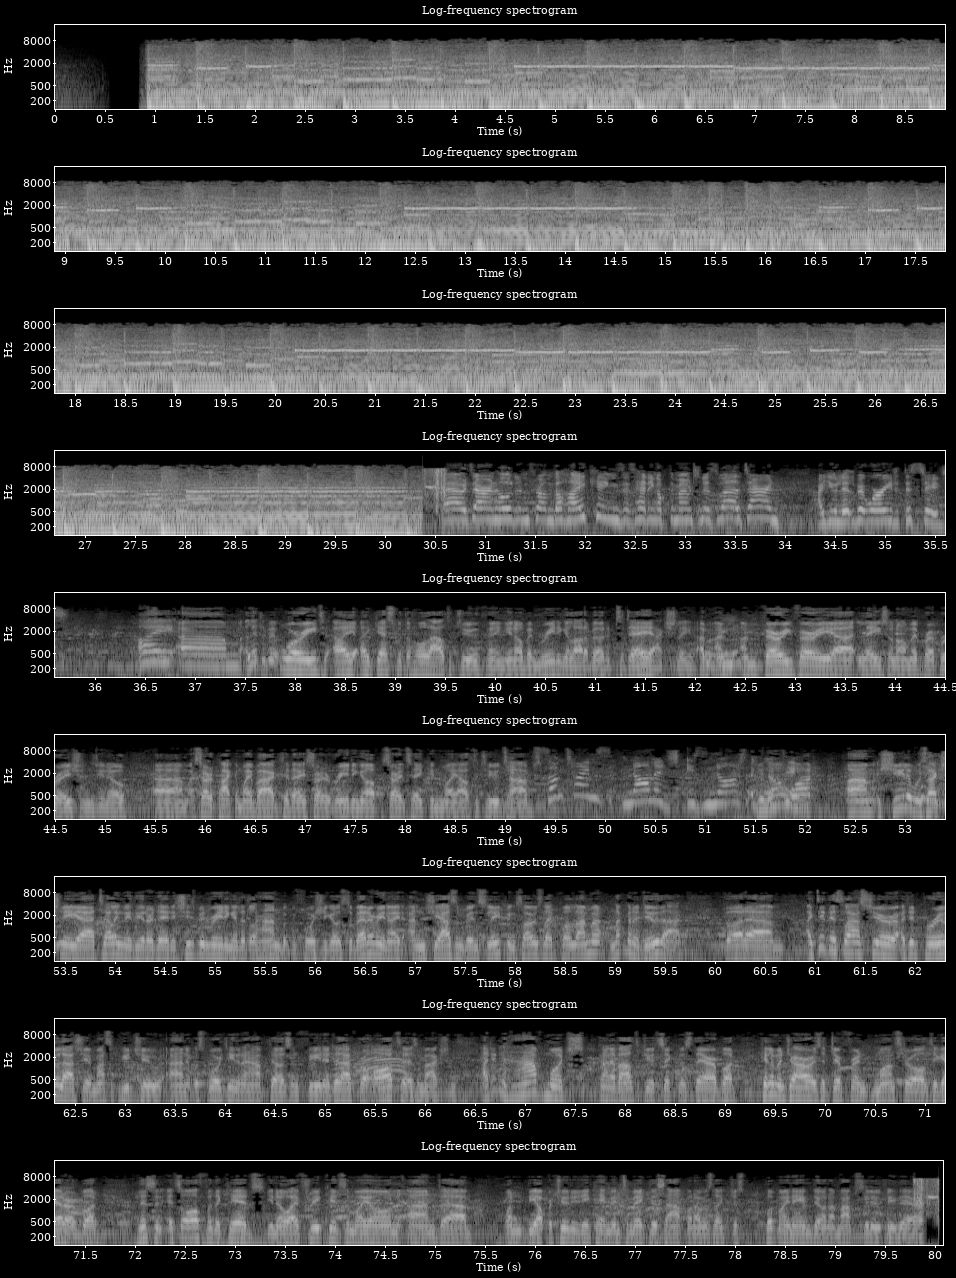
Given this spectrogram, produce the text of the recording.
Now, from the High Kings is heading up the mountain as well. Darren, are you a little bit worried at this stage? I am a little bit worried, I, I guess, with the whole altitude thing. You know, I've been reading a lot about it today, actually. I'm, I'm, I'm very, very uh, late on all my preparations, you know. Um, I started packing my bag today, started reading up, started taking my altitude tabs. Sometimes knowledge is not a You good know thing. what? Um, Sheila was actually uh, telling me the other day that she's been reading a little handbook before she goes to bed every night, and she hasn't been sleeping. So I was like, well, I'm not, not going to do that. But um, I did this last year. I did Peru last year, Machu Picchu, and it was 14,500 feet. I did that for autism, action. I didn't have much kind of altitude sickness there, but Kilimanjaro is a different monster altogether. But listen, it's all for the kids. You know, I have three kids of my own, and um, when the opportunity came in to make this happen, I was like, just put my name down. I'm absolutely there.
